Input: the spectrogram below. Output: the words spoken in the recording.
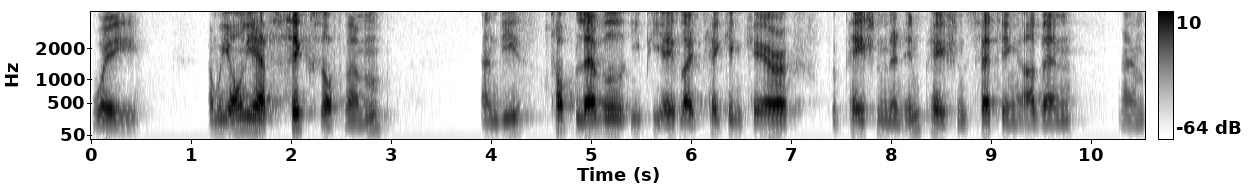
way. And we only have six of them. And these top level EPAs, like taking care of a patient in an inpatient setting, are then um,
